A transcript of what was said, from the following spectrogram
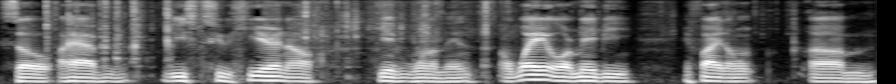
So I have these two here and I'll give one of them away or maybe if I don't um,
